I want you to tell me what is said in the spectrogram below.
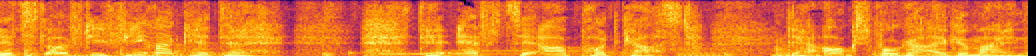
Jetzt läuft die Viererkette. Der FCA-Podcast. Der Augsburger Allgemein.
